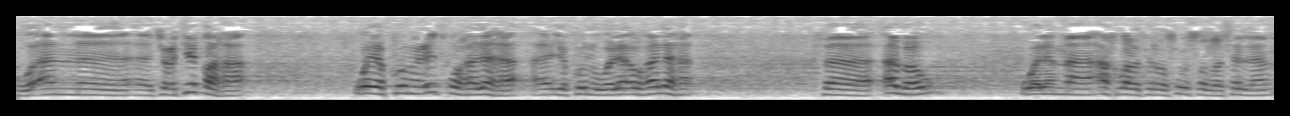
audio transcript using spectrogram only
وأن تعتقها ويكون عتقها لها يكون ولاؤها لها. فأبوا ولما أخبرت الرسول صلى الله عليه وسلم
